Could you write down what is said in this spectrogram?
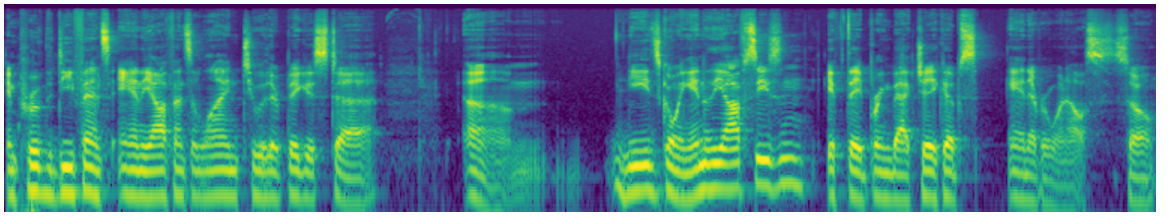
improve the defense and the offensive line, two of their biggest uh, um, needs going into the offseason if they bring back Jacobs and everyone else. So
